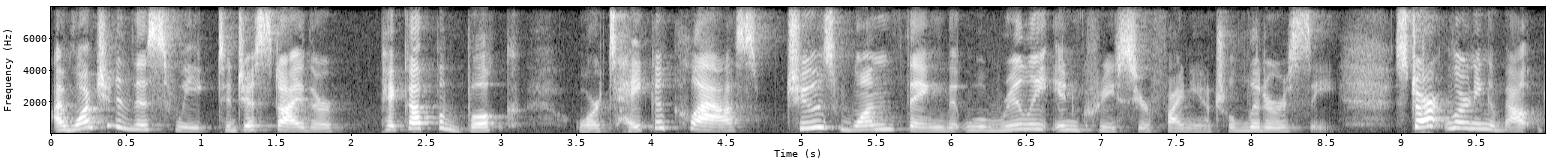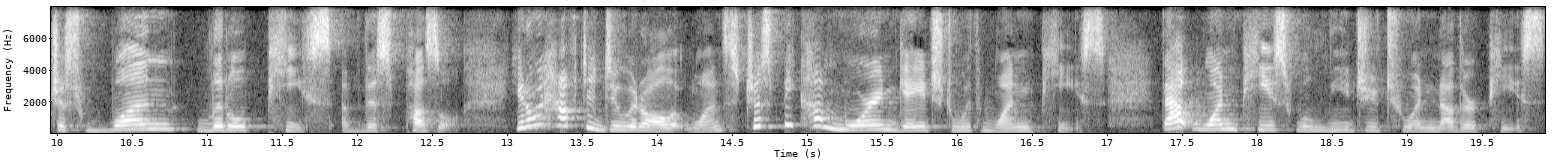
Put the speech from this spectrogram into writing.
I want you to this week to just either pick up a book or take a class, choose one thing that will really increase your financial literacy. Start learning about just one little piece of this puzzle. You don't have to do it all at once, just become more engaged with one piece. That one piece will lead you to another piece.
